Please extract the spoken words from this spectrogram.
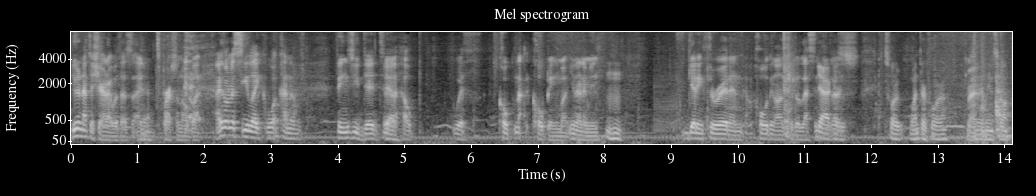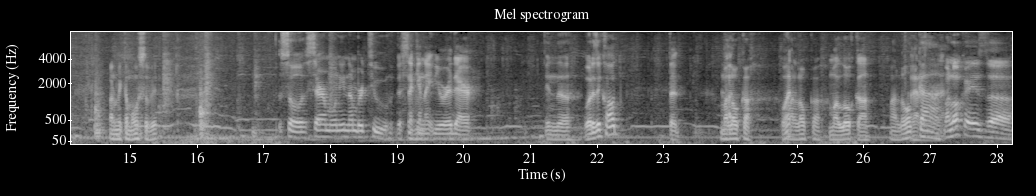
You didn't have to share that with us. I, It's personal, but I just want to see like what kind of things you did to Yeah. help with cope, not coping, but you know what I mean. Getting through it and holding on to the lessons. Mm-hmm. Yeah, because that's what I went there for. Right. Right. I mean, so I want to make the most of it. so ceremony number two, the 2nd Mm-hmm. night you were there, in the what is it called? The Maloka. What? Maloka. Maloka. Maloka. Maloka is the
